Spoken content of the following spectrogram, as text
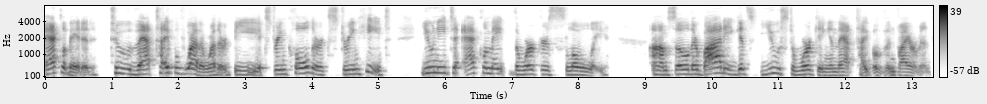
acclimated to that type of weather, whether it be extreme cold or extreme heat, you need to acclimate the workers slowly. Um, so their body gets used to working in that type of environment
